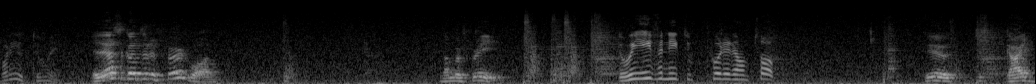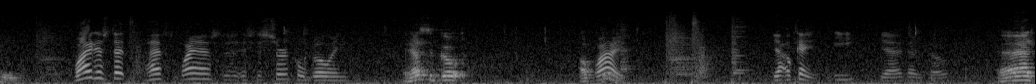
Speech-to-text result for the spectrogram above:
What are you doing? It has to go to the third one. Number three. Do we even need to put it on top? Dude, just guide me. Why does that have? Why has the, is the circle going? It has to go up Why? there. Yeah. Okay. E. Yeah. There we go. And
